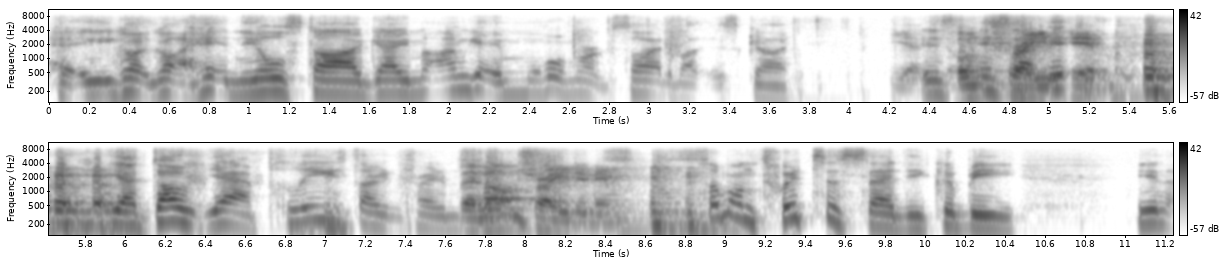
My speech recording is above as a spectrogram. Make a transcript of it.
he got got a hit in the All Star game. I'm getting more and more excited about this guy. Yeah, it's, don't it's trade him. yeah, don't. Yeah, please don't trade him. They're someone, not trading him. someone on Twitter said he could be, you know,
